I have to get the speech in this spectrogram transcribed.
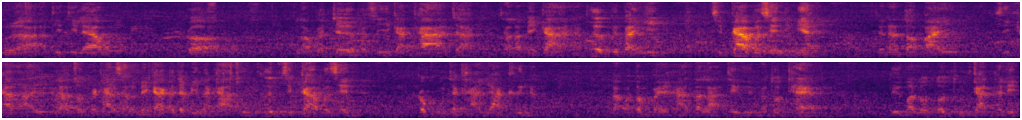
เมื่ออาทิตย์ที่แล้วก็ เราก็เจอภาษีการค้าจากสหรัฐอเมริกานะเพิ่มขึ้นไปอีก 19%อย่างเนี้ยฉะนั้นต่อไปสินค้าไทยเวลาส่งไปขายสหรัฐอเมริกาก็จะมีราคาสูงขึ้น 19%ก็คงจะขายยากขึ้นนะเราก็ต้องไปหาตลาดที่อื่นมาทดแทน หรือมาลดต้นทุนการผลิต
